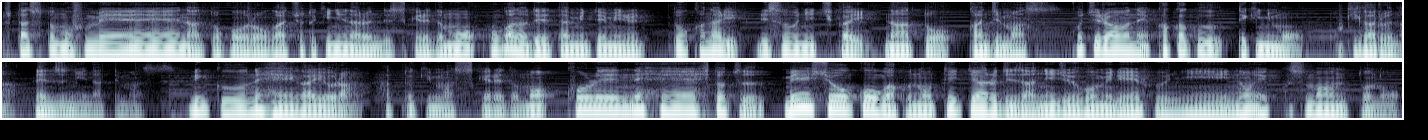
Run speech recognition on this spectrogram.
2つとも不明なところがちょっと気になるんですけれども、他のデータ見てみるとかなり理想に近いなと感じます。こちらはね、価格的にもお気軽なレンズになってます。リンクをね、概要欄貼っときますけれども、これね、えー一つ、名称工学の TTR 持参 25mmF2 の X マウントの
